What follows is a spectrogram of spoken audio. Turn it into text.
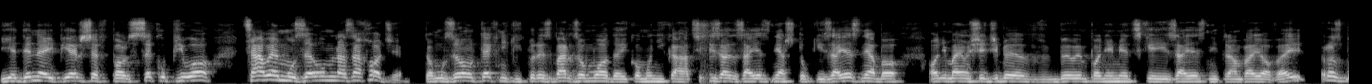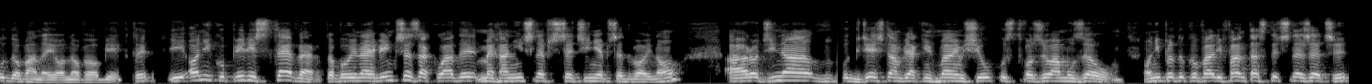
jedyne i pierwsze w Polsce, kupiło całe muzeum na zachodzie. To Muzeum Techniki, które jest bardzo młode i komunikacji, zajezdnia sztuki, zajezdnia, bo oni mają siedzibę w byłym po niemieckiej zajezdni tramwajowej, rozbudowanej o nowe obiekty. I oni kupili Stever, to były największe zakłady mechaniczne w Szczecinie przed wojną a rodzina gdzieś tam w jakimś małym siłku stworzyła muzeum. Oni produkowali fantastyczne rzeczy,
